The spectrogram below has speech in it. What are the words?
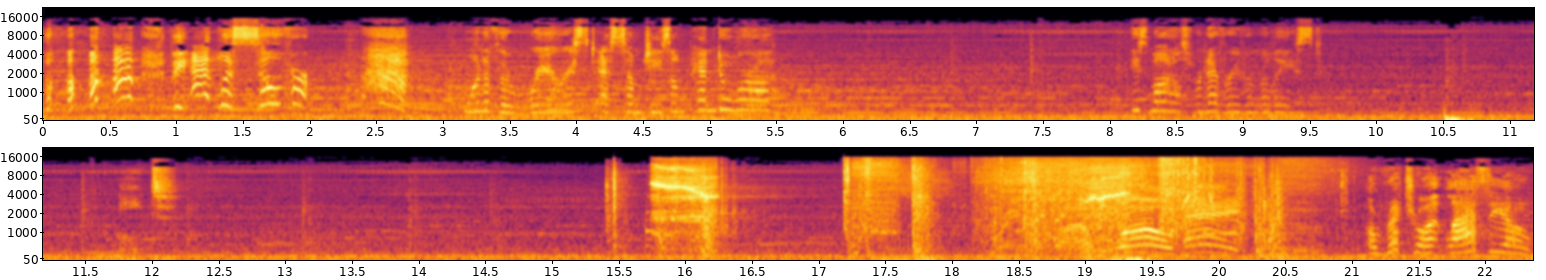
the Atlas Silver! Ah, one of the rarest SMGs on Pandora. These models were never even released. Neat. Whoa, hey! A retro Atlasio!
